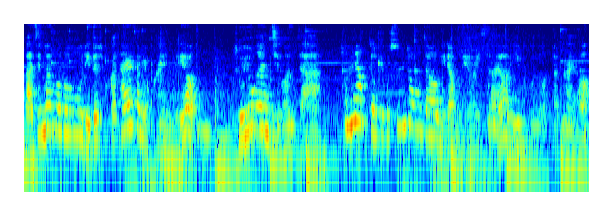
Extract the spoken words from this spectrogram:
마지막으로 리더십과 사회적 역할인데요. 조용한 지원자, 협력적이고 순종적이라고 되어 있어요. 이 부분은 어떨까요?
